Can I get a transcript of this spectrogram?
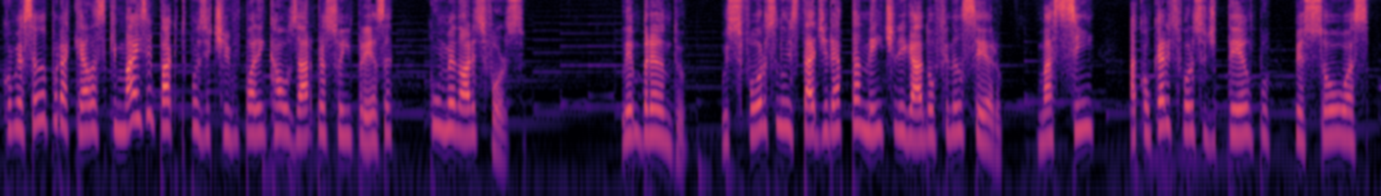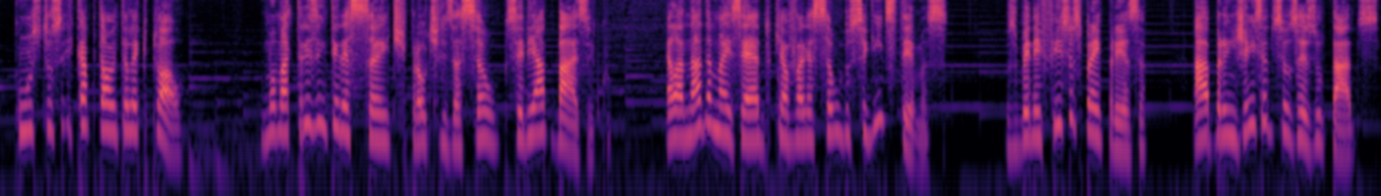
começando por aquelas que mais impacto positivo podem causar para sua empresa com o menor esforço. Lembrando, o esforço não está diretamente ligado ao financeiro, mas sim a qualquer esforço de tempo, pessoas, custos e capital intelectual. Uma matriz interessante para a utilização seria a básico. Ela nada mais é do que a avaliação dos seguintes temas: os benefícios para a empresa, a abrangência dos seus resultados,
